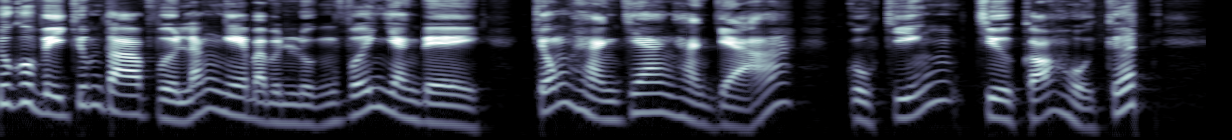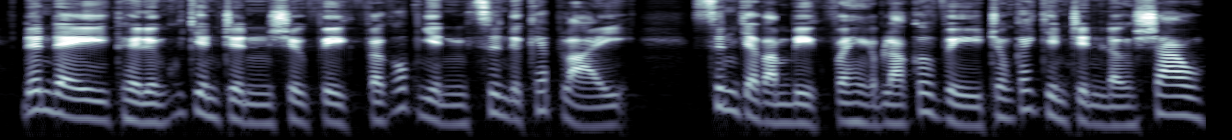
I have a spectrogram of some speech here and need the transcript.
Thưa quý vị, chúng ta vừa lắng nghe bài bình luận với nhan đề Chống hàng gian hàng giả, cuộc chiến chưa có hồi kết. Đến đây, thời lượng của chương trình Sự việc và góc nhìn xin được khép lại. Xin chào tạm biệt và hẹn gặp lại quý vị trong các chương trình lần sau.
